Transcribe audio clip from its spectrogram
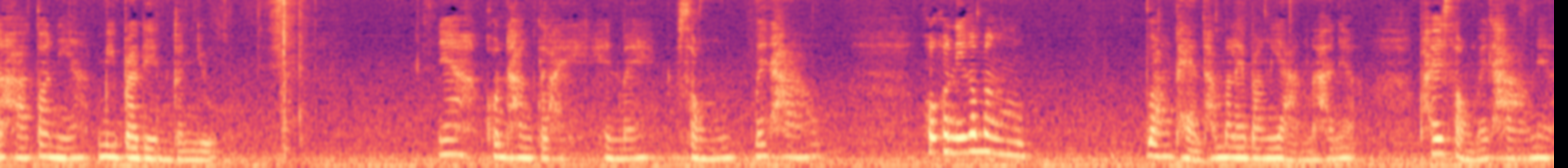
นะคะ ตอนนี้มีประเด็นกันอยู่ เนี่ย คนทางไกลเห็นไหมสองไม้เท้าคนคนนี้กำลังวางแผนทำอะไรบางอย่างนะคะ เนี่ยไพ่สองไม้เท้าเนี่ย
